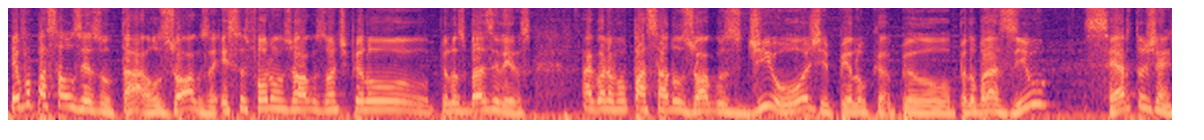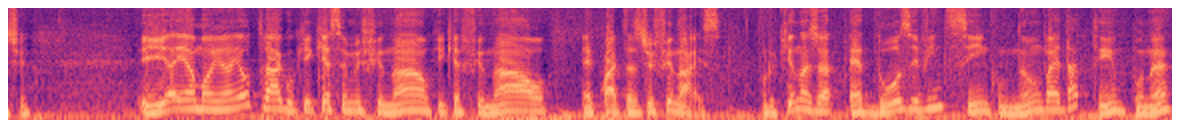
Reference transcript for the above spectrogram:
Eu vou passar os resultados, os jogos, esses foram os jogos ontem pelo, pelos brasileiros. Agora eu vou passar os jogos de hoje pelo, pelo, pelo Brasil, certo, gente? E aí amanhã eu trago o que, que é semifinal, o que, que é final, é quartas de finais. Porque nós já é 12 e 25, não vai dar tempo, né?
